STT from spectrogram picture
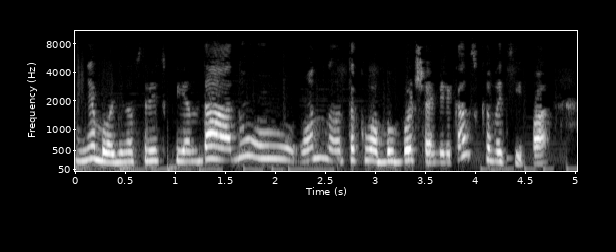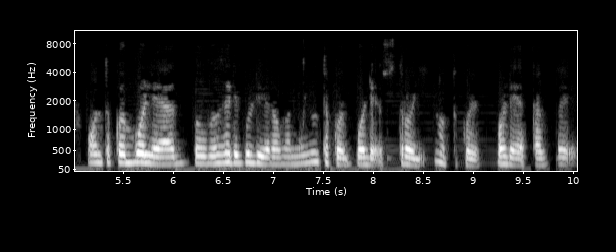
У меня был один австралийский клиент. Да, ну, он такого был больше американского типа он такой более был зарегулированный, ну, такой более строгий, ну, такой более, как бы,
